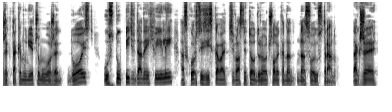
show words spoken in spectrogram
že k takému niečomu môže dôjsť, ustúpiť v danej chvíli a skôr si získavať vlastne toho druhého človeka na, na svoju stranu. Takže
